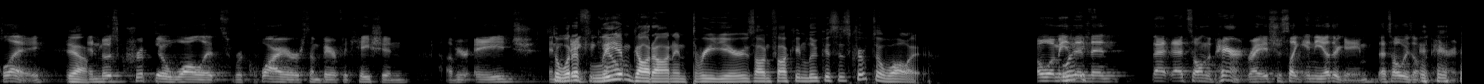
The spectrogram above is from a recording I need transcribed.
play, Yeah. and most crypto wallets require some verification of your age. So what if bank Liam got on in three years on fucking Lucas's crypto wallet? Oh, I mean, What then if- then that that's on the parent, right? It's just like any other game. That's always on the parent.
